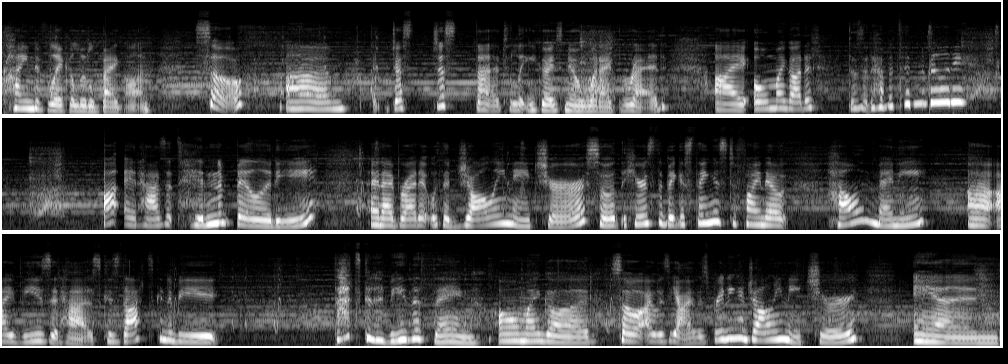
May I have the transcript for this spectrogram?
kind of like a little Bagon. So, um, just just uh, to let you guys know what I bred, I, oh my god, it, does it have its hidden ability? Ah, it has its hidden ability, and I bred it with a jolly nature. So here's the biggest thing is to find out how many uh, IVs it has, because that's going to be that's gonna be the thing. Oh my god. So I was, yeah, I was breeding a Jolly Nature and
